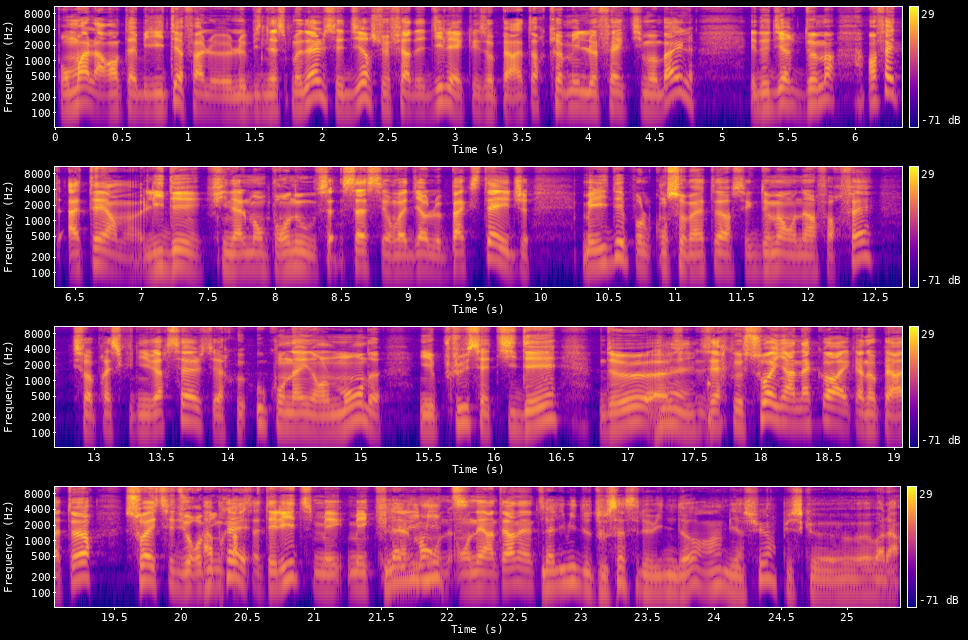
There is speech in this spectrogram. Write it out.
pour moi, la rentabilité, enfin, le, le business model, c'est de dire je vais faire des deals avec les opérateurs comme il le fait avec T-Mobile et de dire que demain, en fait, à terme, l'idée finalement pour nous, ça, c'est on va dire le backstage, mais l'idée pour le consommateur, c'est que demain on a un forfait qui soit presque universel. C'est-à-dire que où qu'on aille dans le monde, il n'y ait plus cette idée de. Euh, c'est-à-dire que soit il y a un accord avec un opérateur, soit c'est du roaming par satellite, mais, mais finalement on est Internet. La limite de tout ça, c'est le indoor, hein, bien sûr, puisque euh, voilà,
